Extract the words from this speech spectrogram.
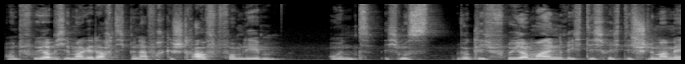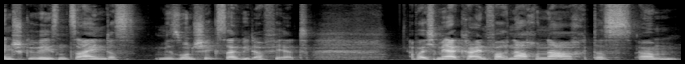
Und früher habe ich immer gedacht, ich bin einfach gestraft vom Leben. Und ich muss wirklich früher mal ein richtig, richtig schlimmer Mensch gewesen sein, dass mir so ein Schicksal widerfährt. Aber ich merke einfach nach und nach, dass, ähm,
